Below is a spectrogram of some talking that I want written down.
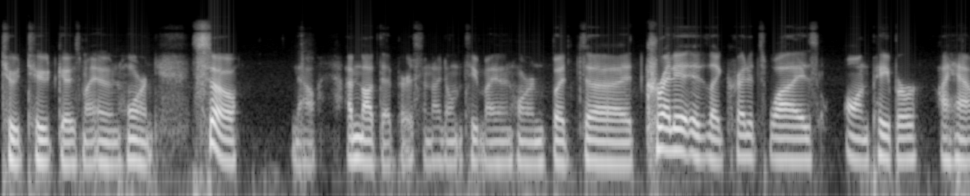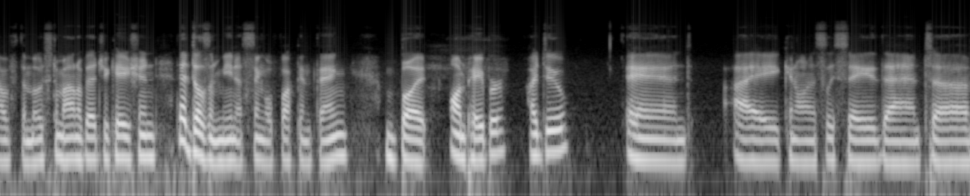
Toot toot goes my own horn. So now I'm not that person. I don't toot my own horn, but uh, credit is like credits wise on paper. I have the most amount of education. That doesn't mean a single fucking thing, but on paper I do. And I can honestly say that uh,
